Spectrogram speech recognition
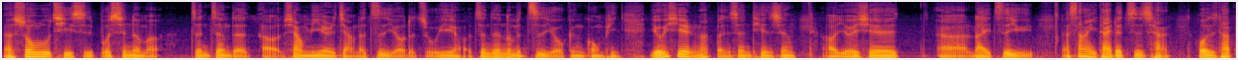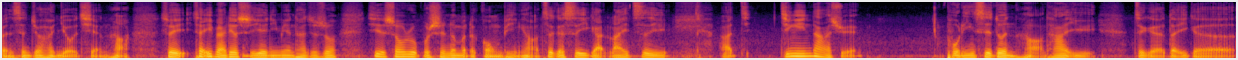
那收入其实不是那么真正的呃，像米尔讲的自由的主义哈，真正那么自由跟公平。有一些人他本身天生啊，有一些。呃，来自于上一代的资产，或者他本身就很有钱哈，所以在一百六十页里面，他就说，其实收入不是那么的公平哈。这个是一个来自于啊精英大学普林斯顿哈，他与这个的一个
